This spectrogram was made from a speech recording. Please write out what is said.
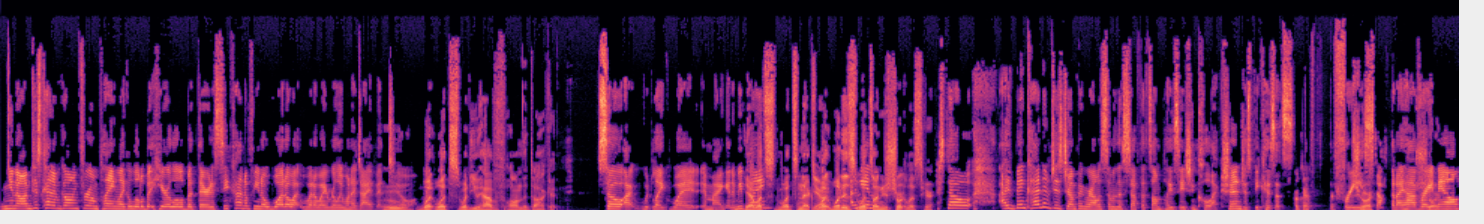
you know, I'm just kind of going through and playing like a little bit here, a little bit there to see kind of you know what do I what do I really want to dive into. Ooh, what what's what do you have on the docket? So I would like, what am I going to be Yeah, playing? what's what's next? Yeah. What what is I what's mean- on your short list here? So I've been kind of just jumping around with some of the stuff that's on PlayStation Collection, just because that's Okay. the free Sure. stuff that I have right Sure. now.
